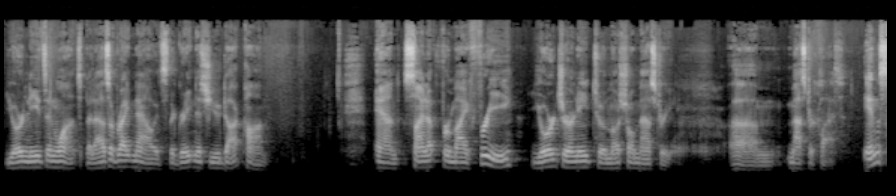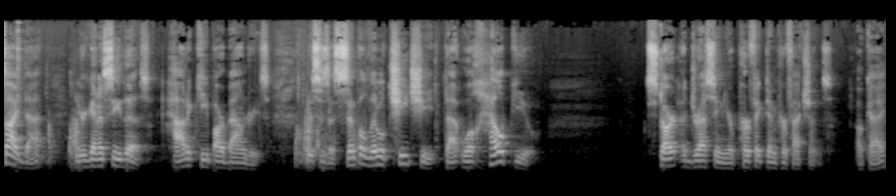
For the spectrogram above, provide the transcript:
your needs and wants. But as of right now, it's thegreatnessyou.com. And sign up for my free Your Journey to Emotional Mastery um, masterclass. Inside that, you're going to see this how to keep our boundaries. This is a simple little cheat sheet that will help you start addressing your perfect imperfections. Okay?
